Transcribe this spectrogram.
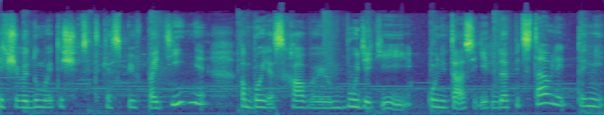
Якщо ви думаєте, що це таке співпадіння, або я схаваю будь-який унітаз, який туди підставлять, то ні.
